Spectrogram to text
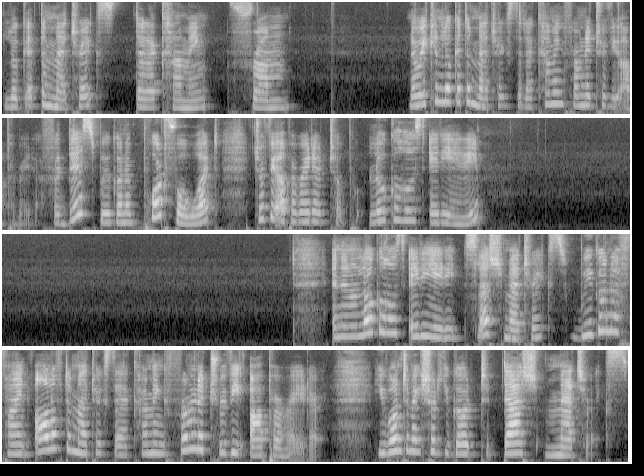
look at the metrics that are coming from now we can look at the metrics that are coming from the Trivy operator. For this, we're going to port forward Trivy operator to localhost 8080 And in a localhost 8080 slash metrics, we're going to find all of the metrics that are coming from the Trivy operator. You want to make sure you go to dash metrics.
